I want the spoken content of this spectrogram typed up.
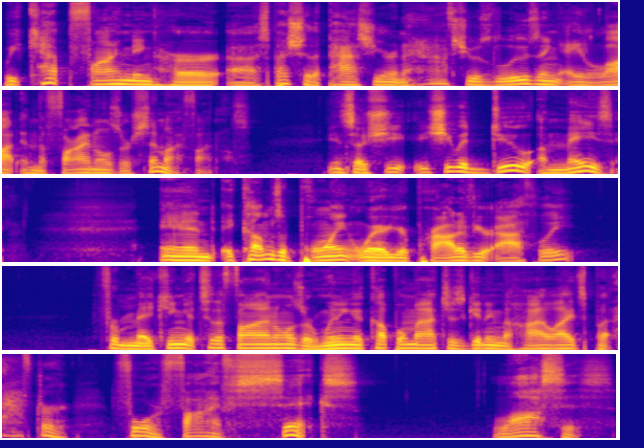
we kept finding her, uh, especially the past year and a half, she was losing a lot in the finals or semifinals. And so she she would do amazing. And it comes a point where you're proud of your athlete for making it to the finals or winning a couple matches, getting the highlights, but after four, five, six losses,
